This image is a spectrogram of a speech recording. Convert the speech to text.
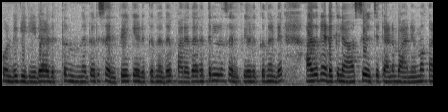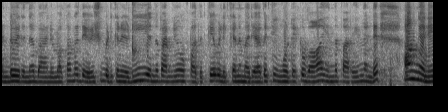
കൊണ്ട് ഗിരിയുടെ അടുത്ത് നിന്നിട്ട് ഒരു സെൽഫി ഒക്കെ എടുക്കുന്നത് പലതരത്തിലുള്ള സെൽഫി എടുക്കുന്നുണ്ട്. അതിനിടയ്ക്ക് ലാസ്റ്റ് വെച്ചിട്ടാണ് ബാനുമ്മ കണ്ടുവരുന്നത്. ബാനുമ്മക്ക് അങ്ങ് ദേഷ്യം പിടിക്കണം. എടി എന്ന് പറഞ്ഞു പതുക്കെ വിളിക്കണം. മര്യാദയ്ക്ക് ഇങ്ങോട്ടേക്ക് വാ എന്ന് പറയുന്നുണ്ട്. അങ്ങനെ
